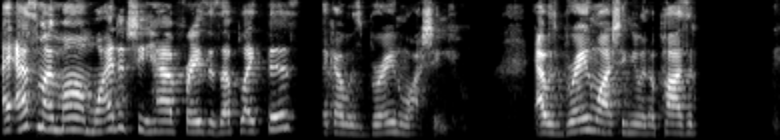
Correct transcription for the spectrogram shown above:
i asked my mom why did she have phrases up like this? Like i was brainwashing you. I was brainwashing you in a positive way.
